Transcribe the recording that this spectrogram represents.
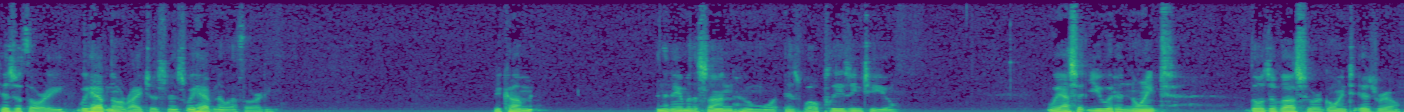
his authority. We have no righteousness. We have no authority. We come in the name of the Son, whom is well pleasing to you. We ask that you would anoint those of us who are going to Israel,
